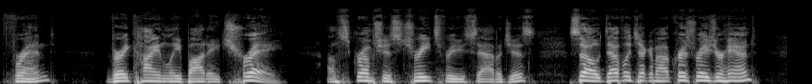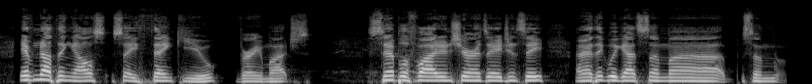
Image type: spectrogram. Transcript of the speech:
friend, very kindly bought a tray of scrumptious treats for you savages. So definitely check them out. Chris, raise your hand. If nothing else, say thank you very much. Simplified Insurance Agency, and I think we got some uh, some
